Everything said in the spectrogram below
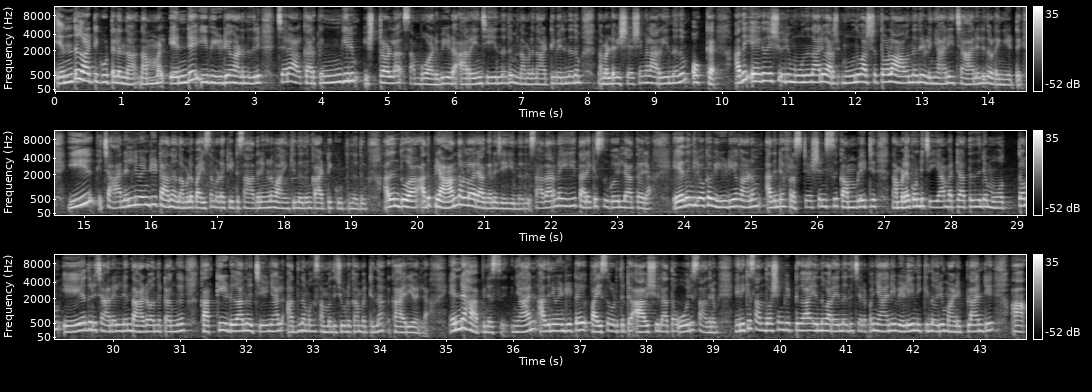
എന്ത് കാട്ടിക്കൂട്ടലെന്നാ നമ്മൾ എന്റെ ഈ വീഡിയോ കാണുന്നതിൽ ചില ആൾക്കാർക്കെങ്കിലും ഇഷ്ടമുള്ള സംഭവമാണ്. വീട് അറേഞ്ച് ചെയ്യുന്നതും നമ്മൾ നാട്ടിൽ വരുന്നതും നമ്മളുടെ വിശേഷങ്ങൾ അറിയുന്നതും ഒക്കെ. അത് ഏകദേശം ഒരു മൂന്ന് നാല് വർഷം മൂന്ന് വർഷത്തോളം ആവുന്നതേ ഉള്ളൂ ഞാൻ ഈ ചാനൽ തുടങ്ങിയിട്ട്. ഈ ചാനലിന് വേണ്ടിയിട്ടാണ് നമ്മൾ പൈസ മുടക്കിയിട്ട് സാധനങ്ങൾ വാങ്ങിക്കുന്നതും കാട്ടിക്കൂട്ടുന്നതും. അതെന്തുവാ? അത് പ്രാന്തുള്ളവരാണ് അങ്ങനെ ചെയ്യുന്നത്. സാധാരണ ഈ തലയ്ക്ക് സുഖമില്ലാത്തവരാ. ഏതെങ്കിലുമൊക്കെ വീഡിയോ കാണും അതിന്റെ ഫ്രസ്ട്രേഷൻസ് കംപ്ലീറ്റ് നമ്മളെ കൊണ്ട് ചെയ്യാൻ പറ്റാത്തതിന്റെ മൊത്തം ഏതൊരു ചാനലിന്റെയും താഴെ വന്നിട്ട് അങ്ങ് കക്കി ഇടുക എന്ന് വെച്ച് കഴിഞ്ഞാൽ അത് നമുക്ക് സമ്മതിച്ചു കൊടുക്കാൻ പറ്റുന്ന കാര്യമല്ല. എന്റെ ഹാപ്പിനെസ് ഞാൻ അതിന് വേണ്ടിയിട്ട് പൈസ കൊടുത്തിട്ട് ആവശ്യമില്ലാത്ത ഒരു സാധനം. എനിക്ക് സന്തോഷം കിട്ടുക എന്ന് പറയുന്നത് ചിലപ്പോൾ ഞാൻ വെളിയിൽ നിൽക്കുന്ന ഒരു മണി പ്ലാന്റ്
